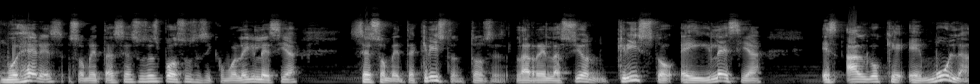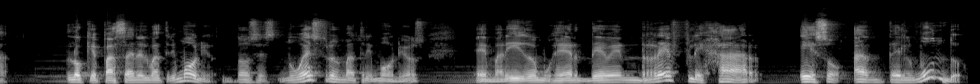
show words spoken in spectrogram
Mujeres, someterse a sus esposos, así como la iglesia se somete a Cristo. Entonces, la relación Cristo e iglesia es algo que emula lo que pasa en el matrimonio. Entonces, nuestros matrimonios, eh, marido, mujer, deben reflejar eso ante el mundo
